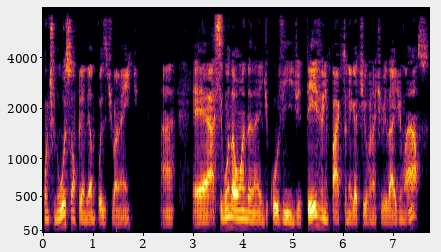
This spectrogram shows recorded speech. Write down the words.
continua surpreendendo positivamente. Tá? É, a segunda onda né, de Covid teve um impacto negativo na atividade em março,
